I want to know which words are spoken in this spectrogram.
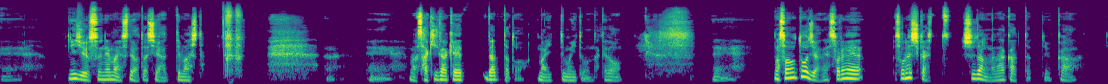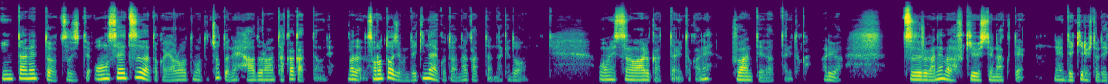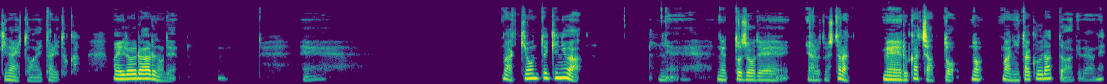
二十数年前すで私やってました。えー、まあ先駆けだったと、まあ言ってもいいと思うんだけど、えー、まあその当時はね、それ、それしか手段がなかったっていうか、インターネットを通じて音声通話とかやろうと思うとちょっとね、ハードルが高かったので、まだその当時もできないことはなかったんだけど、音質が悪かったりとかね、不安定だったりとか、あるいはツールがね、まだ普及してなくて、ね、できる人できない人がいたりとか、まあいろいろあるので、えー、まあ基本的には、ね、ネット上でやるとしたら、メールかチャットの、まあ二択だったわけだよね。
